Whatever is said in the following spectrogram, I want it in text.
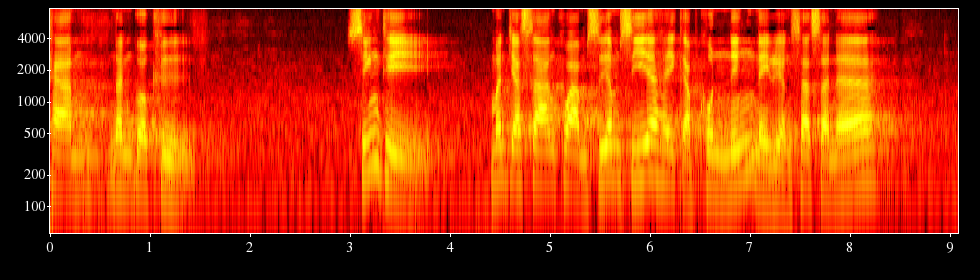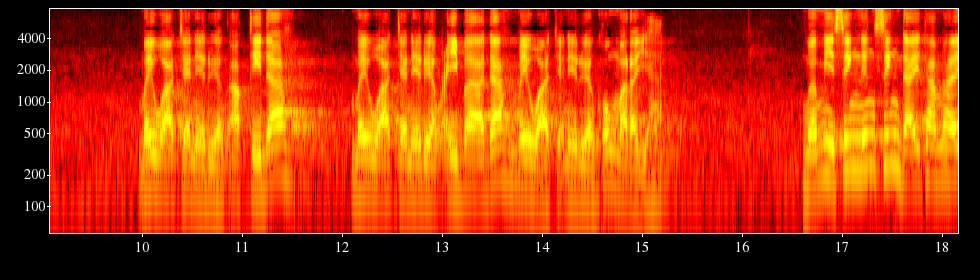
ข้าม นั่นก็คือ สิ่งที่มันจะสร้างความเสื่อมเสียให้กับคนหนึ่งในเรื่องศาสนา ไม่ว่าจะในเรื่องอักีดะไม่ว่าจะในเรื่องอิบาดะไม่ว่าจะในเรื่องของมารยาทเมื่อมีสิ่งหนึ่งสิ่งใดทำให้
